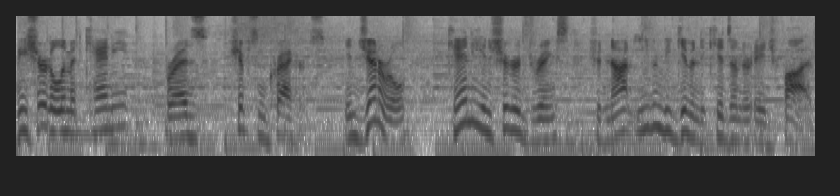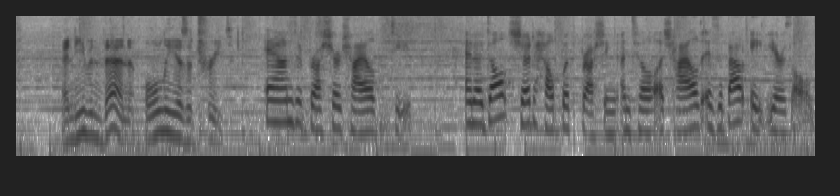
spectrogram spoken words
Be sure to limit candy, breads, chips, and crackers. In general, candy and sugar drinks should not even be given to kids under age 5, and even then only as a treat. And brush your child's teeth. An adult should help with brushing until a child is about 8 years old.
